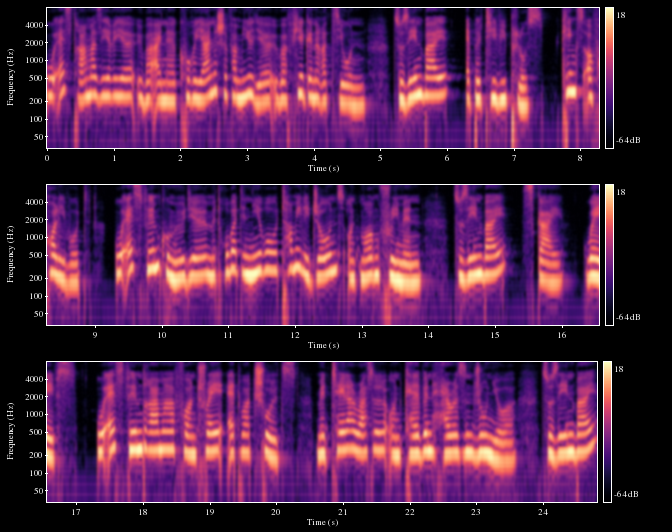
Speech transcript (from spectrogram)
US-Dramaserie über eine koreanische Familie über vier Generationen, zu sehen bei Apple TV Plus. Kings of Hollywood, US-Filmkomödie mit Robert De Niro, Tommy Lee Jones und Morgan Freeman, zu sehen bei Sky. Waves, US-Filmdrama von Trey Edward Schultz mit Taylor Russell und Calvin Harrison Jr., zu sehen bei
